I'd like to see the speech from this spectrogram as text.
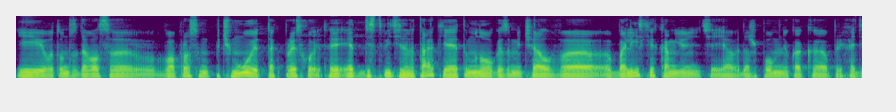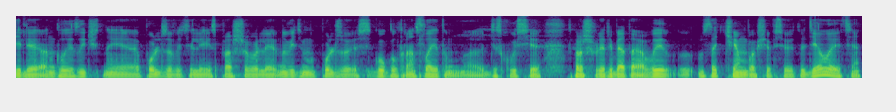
И вот он задавался вопросом, почему это так происходит. И это действительно так. Я это много замечал в балийских комьюнити. Я даже помню, как э, приходили англоязычные пользователи и спрашивали, ну, видимо, пользуясь Google Translate э, дискуссии, спрашивали, ребята, а вы зачем вообще все это делаете?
